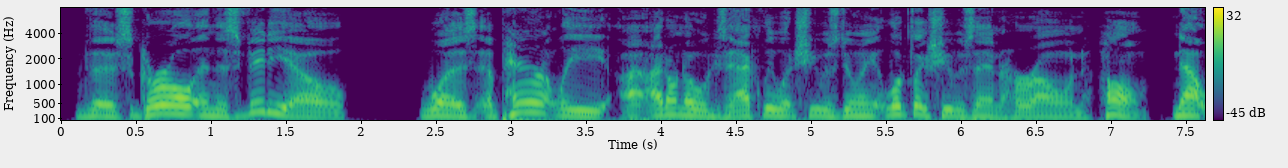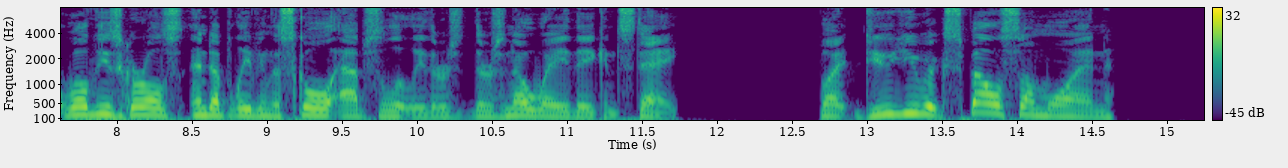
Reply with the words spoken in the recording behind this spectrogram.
This girl in this video was apparently, I, I don't know exactly what she was doing. It looked like she was in her own home. Now, will these girls end up leaving the school? Absolutely. There's there's no way they can stay. But do you expel someone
